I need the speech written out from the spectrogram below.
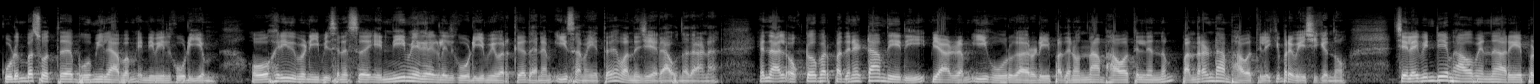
കുടുംബസ്വത്ത് ഭൂമി ലാഭം എന്നിവയിൽ കൂടിയും ഓഹരി വിപണി ബിസിനസ് എന്നീ മേഖലകളിൽ കൂടിയും ഇവർക്ക് ധനം ഈ സമയത്ത് വന്നു ചേരാവുന്നതാണ്. എന്നാൽ ഒക്ടോബർ പതിനെട്ടാം തീയതി വ്യാഴം ഈ കൂറുകാരുടെ പതിനൊന്നാം ഭാവത്തിൽ നിന്നും പന്ത്രണ്ടാം ഭാവത്തിലേക്ക് പ്രവേശിക്കുന്നു. ചെലവിന്റെ ഭാവമെന്ന് അറിയപ്പെടുന്ന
